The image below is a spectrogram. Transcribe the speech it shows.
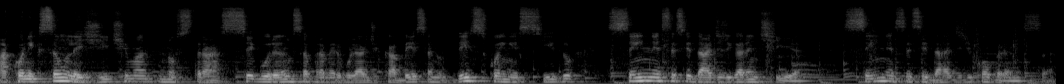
A conexão legítima nos traz segurança para mergulhar de cabeça no desconhecido sem necessidade de garantia, sem necessidade de cobrança.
